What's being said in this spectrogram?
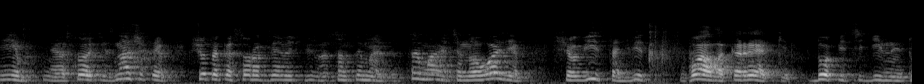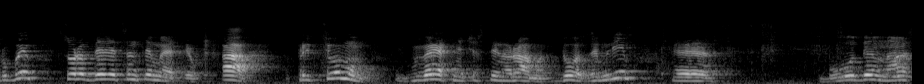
і е, стоїть відзначити, що таке 49 см. Це мається на увазі, що відстань від вала каретки до підсидільної труби 49 см. А при цьому верхня частина рами до землі е, буде у нас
